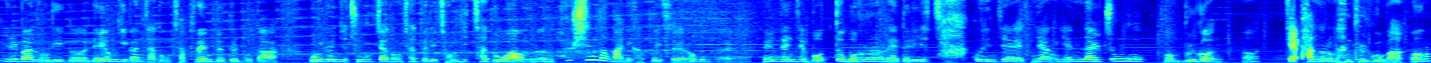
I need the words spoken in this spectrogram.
일반 우리 그 내연기관 자동차 브랜드들보다 오히려 이제 중국 자동차들이 전기차 노하우는 훨씬 더 많이 갖고 있어요, 여러분들. 근데 이제 뭣도 모르는 애들이 자꾸 이제 그냥 옛날 중국 어, 물건 어, 개판으로 만들고 막 어?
